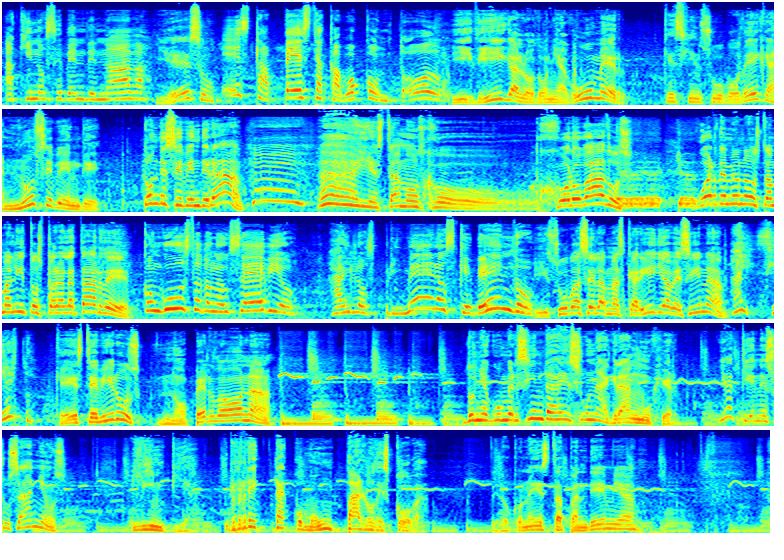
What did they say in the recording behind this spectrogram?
Aquí no se vende nada. ¿Y eso? Esta peste acabó con todo. Y dígalo, doña Gumer, que si en su bodega no se vende, ¿dónde se venderá? Ay, estamos jo... jorobados. Guárdeme unos tamalitos para la tarde. Con gusto, don Eusebio. Ay, los primeros que vendo. Y súbase la mascarilla, vecina, Ay, cierto. que este virus no perdona. Doña Gumercinda es una gran mujer. Ya tiene sus años. Limpia, recta como un palo de escoba. Pero con esta pandemia...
